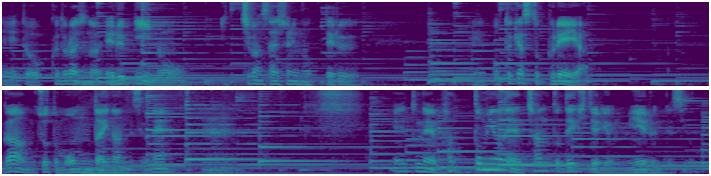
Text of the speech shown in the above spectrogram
えーと、クドラジの LP の一番最初に載ってる、えー、ポッドキャストプレイヤーがちょっと問題なんですよね。うん、えっ、ー、とねパッと見はねちゃんとできてるように見えるんですよ。うん。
